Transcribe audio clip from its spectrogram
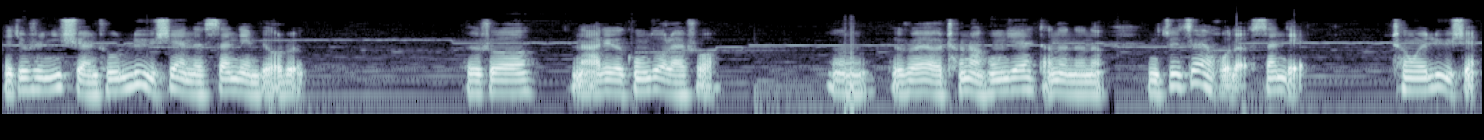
也就是你选出绿线的三点标准。比如说拿这个工作来说，嗯，比如说要有成长空间等等等等，你最在乎的三点称为绿线。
